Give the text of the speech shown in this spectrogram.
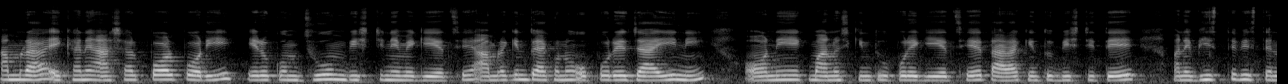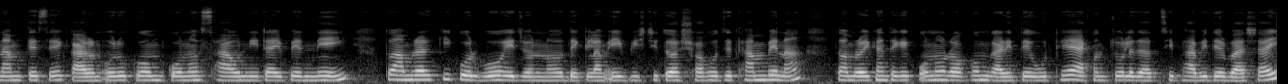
আমরা এখানে আসার পর পরই এরকম ঝুম বৃষ্টি নেমে গিয়েছে। আমরা কিন্তু এখনও উপরে যাইনি। অনেক মানুষ কিন্তু উপরে গিয়েছে। তারা কিন্তু বৃষ্টিতে মানে ভিজতে ভিজতে নামতেছে, কারণ ওরকম কোনো ছাউনি টাইপের নেই। তো আমরা আর কী করব? এই জন্য দেখলাম এই বৃষ্টি তো আর সহজে থামবে না। তো আমরা ওইখান থেকে কোনো রকম গাড়িতে উঠে এখন চলে যাচ্ছি ভাবিদের বাসায়।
